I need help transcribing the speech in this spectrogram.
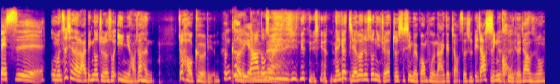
但是我们之前的来宾都觉得说异女好像很就好可怜，很可怜，大家都说异性恋女性，每一个结论就说你觉得就是性别光谱的哪一个角色是比较辛苦的？这样子说。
